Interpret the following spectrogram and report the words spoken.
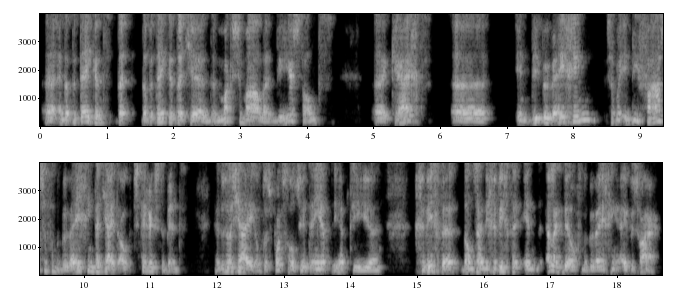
en dat betekent dat, dat betekent dat je de maximale weerstand krijgt in die beweging, zeg maar in die fase van de beweging, dat jij het ook het sterkste bent. dus als jij op de sportschool zit en je hebt, je hebt die gewichten, dan zijn die gewichten in elk deel van de beweging even zwaar.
